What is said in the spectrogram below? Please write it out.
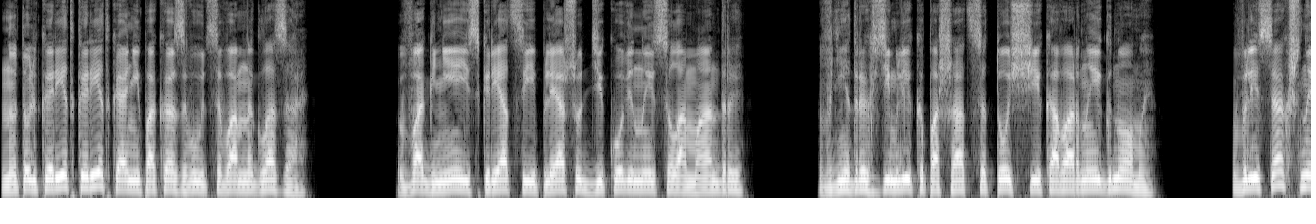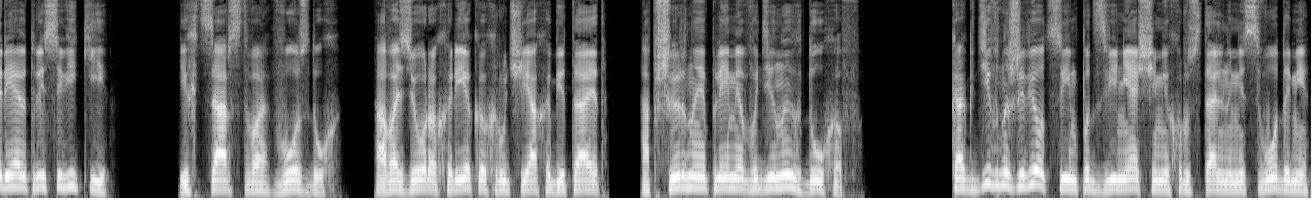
но только редко-редко они показываются вам на глаза. В огне искрятся и пляшут диковинные саламандры, в недрах земли копошатся тощие коварные гномы. В лесах шныряют лесовики, их царство — воздух, а в озерах, реках, ручьях обитает обширное племя водяных духов. Как дивно живется им под звенящими хрустальными сводами,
